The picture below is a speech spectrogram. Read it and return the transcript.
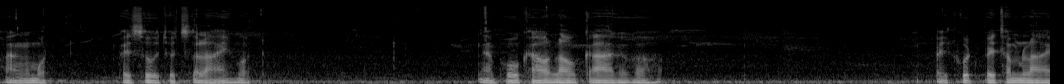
พังหมดไปสู่จุดสลายหมดนะภูเขาเหล่ากาเขาก็ ขุดไปทำลาย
